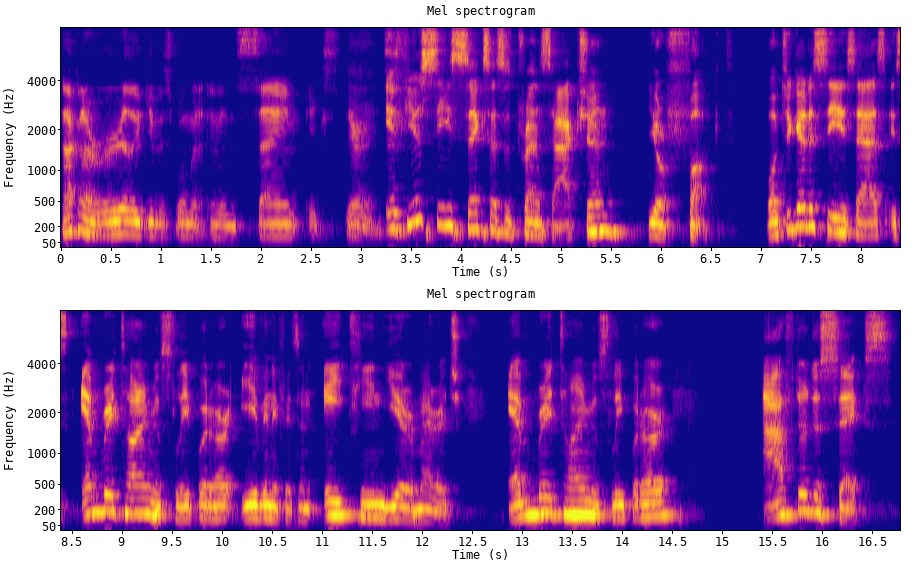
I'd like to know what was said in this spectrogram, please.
How can I really give this woman an insane experience? If you see sex as a transaction, you're fucked. What you gotta see it as is every time you sleep with her, even if it's an 18 year marriage, every time you sleep with her, after the sex,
